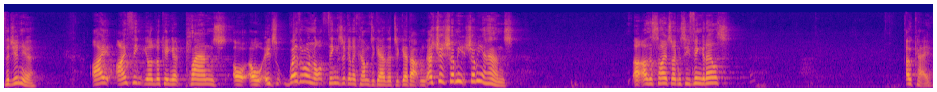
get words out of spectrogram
Virginia. I, I think you're looking at plans, or, or it's whether or not things are going to come together to get up. And, uh, show, show, me, show me your hands. Uh, other side so I can see fingernails. Okay,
